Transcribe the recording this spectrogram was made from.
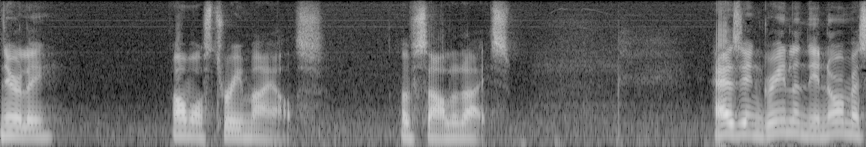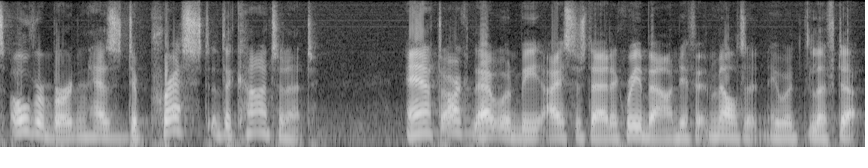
Nearly almost three miles of solid ice. As in Greenland, the enormous overburden has depressed the continent. Antarctica, that would be isostatic rebound if it melted, it would lift up.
